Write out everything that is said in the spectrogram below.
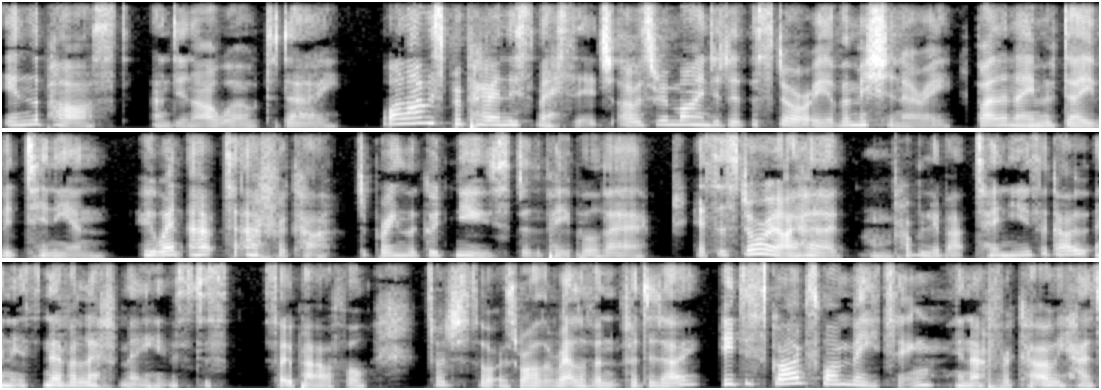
in the past and in our world today. While I was preparing this message, I was reminded of the story of a missionary by the name of David Tinian, who went out to Africa to bring the good news to the people there. It's a story I heard mm, probably about 10 years ago, and it's never left me. It was just so powerful. So I just thought it was rather relevant for today. He describes one meeting in Africa. He had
